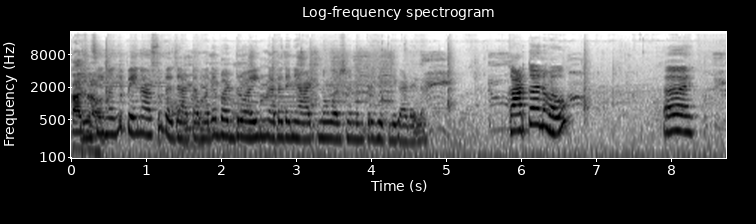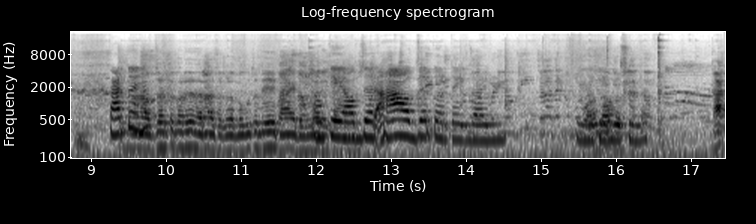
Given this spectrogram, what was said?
काय पेन्सिल करावं म्हणजे पेन असतो त्याच्या हातामध्ये बट ड्रॉइंग आता त्यांनी आठ नऊ वर्षानंतर घेतली काढायला. काढतोय ना भाऊ? अय काढतोय ना? ऑब्झर्व तर करू दे जरा सगळं. बघू तर दे काय डोंगर आहे. ओके ऑब्झर्व हा ऑब्झर्व करतोय एक ड्रॉइंग सुंदर काय?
